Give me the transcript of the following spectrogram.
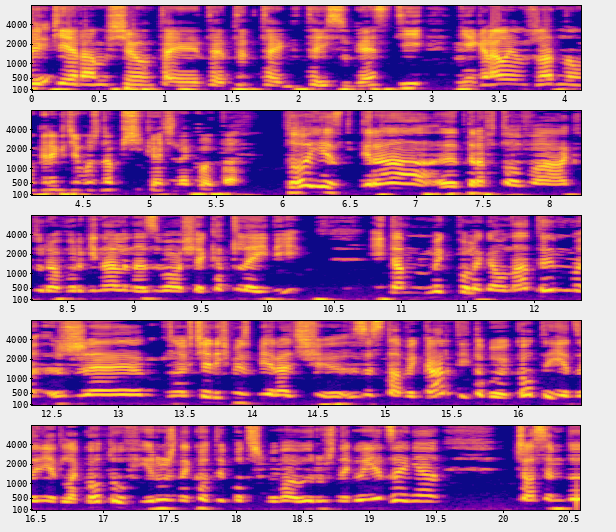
Wypieram się tej, tej, tej, tej sugestii. Nie grałem w żadną grę, gdzie można psikać na kota. To jest gra e, draftowa, która w oryginale nazywała się Cat Lady. I tam myk polegał na tym, że e, chcieliśmy zbierać e, zestawy kart i to były koty, jedzenie dla kotów i różne koty potrzebowały różnego jedzenia Czasem do,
